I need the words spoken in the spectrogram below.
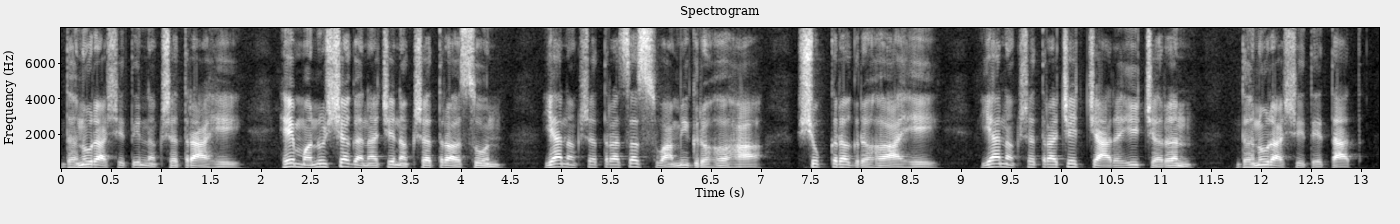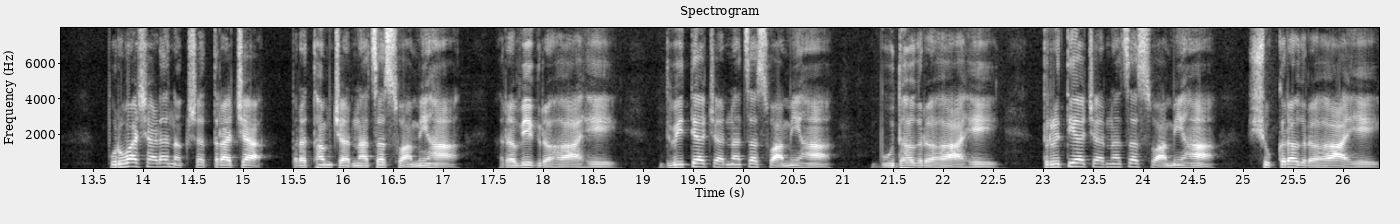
धनुराशीतील नक्षत्र आहे. हे मनुष्यगणाचे नक्षत्र असून या नक्षत्राचा स्वामी ग्रह हा शुक्र ग्रह आहे. या नक्षत्राचे चारही चरण धनुराशीत येतात. पूर्वाषाढा नक्षत्राच्या प्रथम चरणाचा स्वामी हा रवी ग्रह आहे. द्वितीय चरणाचा स्वामी हा बुध ग्रह आहे. तृतीय चरणाचा स्वामी हा शुक्र ग्रह आहे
